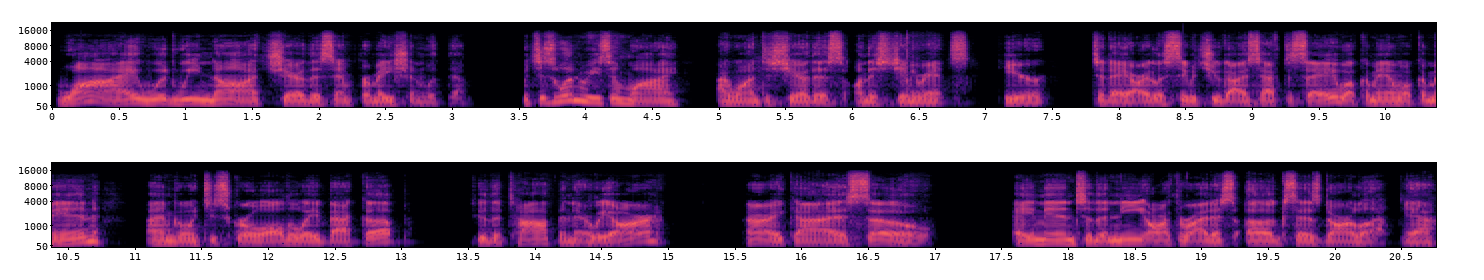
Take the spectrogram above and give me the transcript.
Why would we not share this information with them? Which is one reason why I wanted to share this on this Jimmy Rants here today. All right, let's see what you guys have to say. Welcome in, welcome in. I am going to scroll all the way back up to the top, and there we are. All right, guys. So, amen to the knee arthritis. Ugh, says Darla. Yeah,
